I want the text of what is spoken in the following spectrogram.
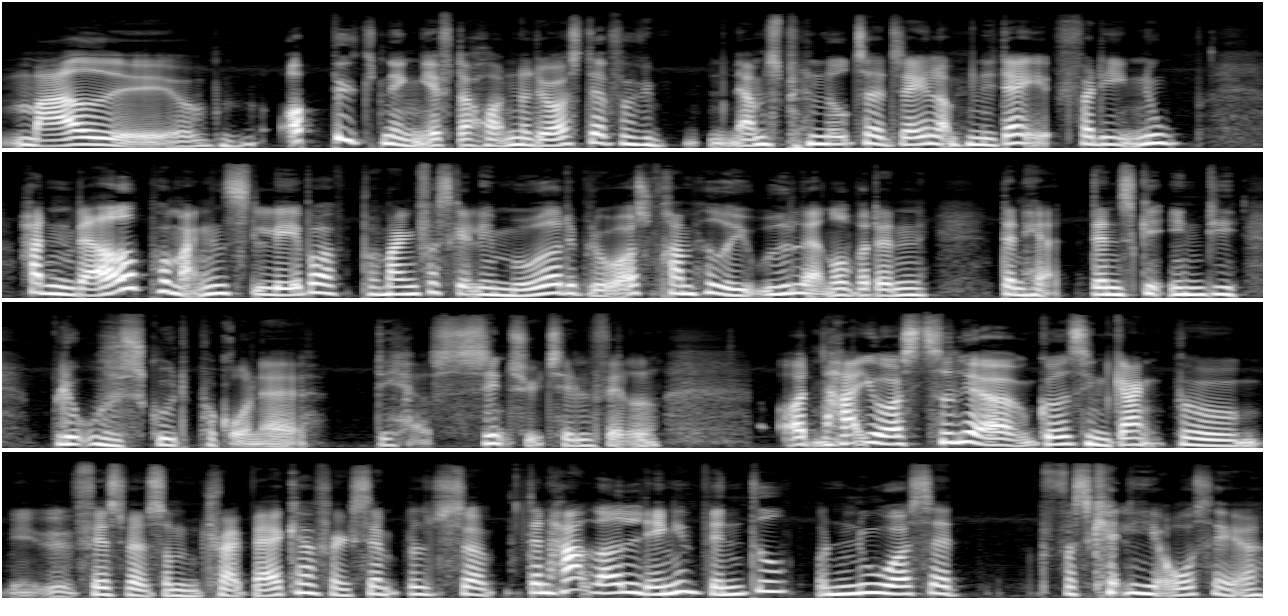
meget øh, opbygning efterhånden, og det er også derfor, vi nærmest bliver nødt til at tale om den i dag, fordi nu har den været på mange læber på mange forskellige måder. Det blev også fremhævet i udlandet, hvordan den her danske indie blev udskudt på grund af det her sindssyge tilfælde. Og den har jo også tidligere gået sin gang på øh, festival som Tribeca for eksempel, så den har været længe ventet, og nu også af forskellige årsager.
